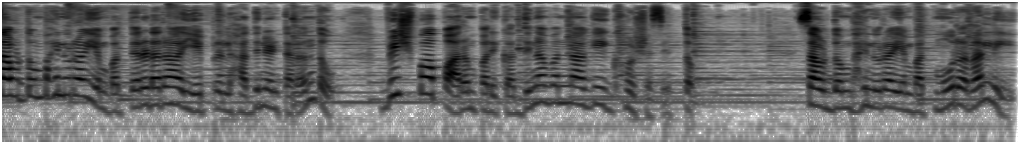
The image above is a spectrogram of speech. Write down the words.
ಸಾವಿರದ ಒಂಬೈನೂರ ಎಂಬತ್ತೆರಡರ ಏಪ್ರಿಲ್ ಹದಿನೆಂಟರಂದು ವಿಶ್ವ ಪಾರಂಪರಿಕ ದಿನವನ್ನಾಗಿ ಘೋಷಿಸಿತ್ತು. ಸಾವಿರದ ಒಂಬೈನೂರ ಎಂಬತ್ಮೂರರಲ್ಲಿ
